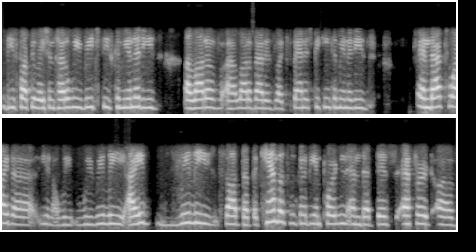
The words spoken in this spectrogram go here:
these populations? How do we reach these communities? A lot of a lot of that is like Spanish speaking communities and that's why the you know we we really I really thought that the canvas was going to be important and that this effort of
